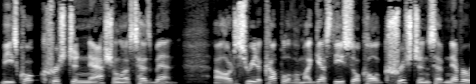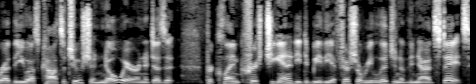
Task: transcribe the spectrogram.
these quote Christian nationalists has been. Uh, I'll just read a couple of them. I guess these so-called Christians have never read the U.S. Constitution. Nowhere in it does it proclaim Christianity to be the official religion of the United States.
